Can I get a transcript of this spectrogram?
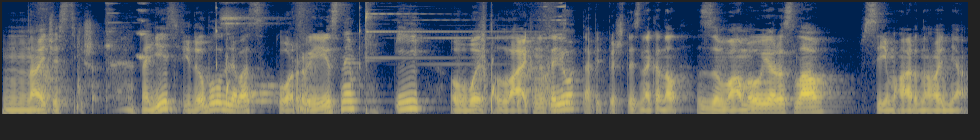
найчастіше. Надіюсь, відео було для вас корисним і ви лайкнете його та підпишитесь на канал. З вами був Ярослав. Всім гарного дня!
